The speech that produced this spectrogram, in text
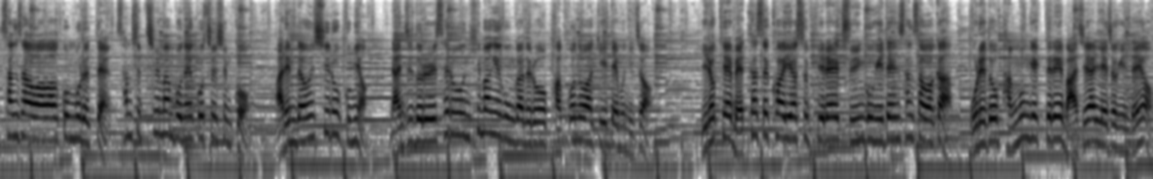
상사화와 꽃무릇 등 37만 본의 꽃을 심고 아름다운 시로 꾸며 난지도를 새로운 희망의 공간으로 바꿔놓았기 때문이죠. 이렇게 메타세콰이어 숲길의 주인공이 된 상사화가 올해도 방문객들을 맞이할 예정인데요.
